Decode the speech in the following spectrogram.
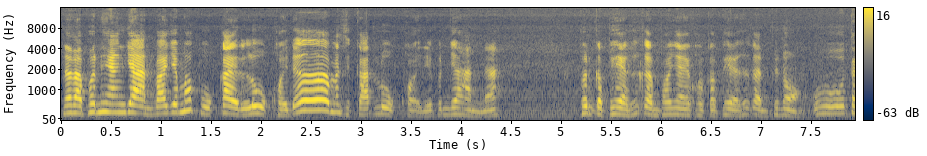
นั่นแหละเพิ่นแฮงย่านว่าอย่ามาปลูกใกล้ลูกข่อยเด้อมันสิกัดลูกข่อยเด้เพิ่นย่านนะเพิ่นกับแพ้คือกันพ่อใหญ่ข่อยกับแพ้คือกันพี่น้องโอ้ตะ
